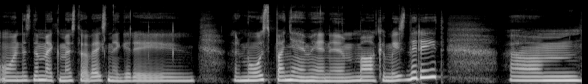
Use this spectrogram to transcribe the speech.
un es domāju, ka mēs to veiksmīgi arī ar mūsu paņēmieniem mākam izdarīt. Um,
